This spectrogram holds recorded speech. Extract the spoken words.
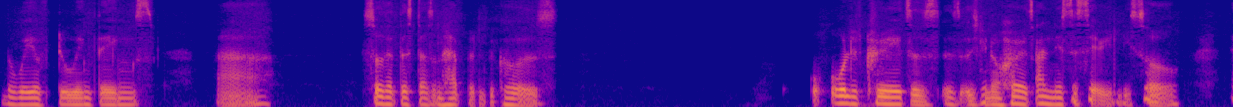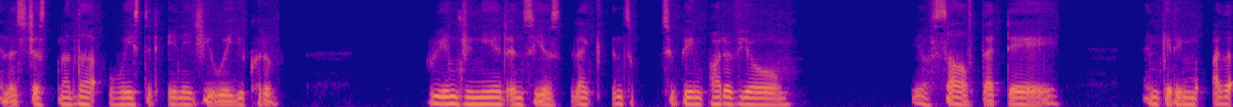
the way of doing things uh, so that this doesn't happen because all it creates is, is, is, you know hurts unnecessarily. So and it's just another wasted energy where you could have re-engineered into your like into to being part of your yourself that day and getting other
